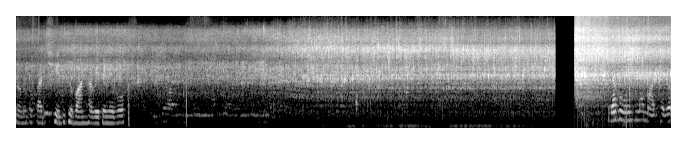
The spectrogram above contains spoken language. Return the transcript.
টমেটো কাটছি, এদিকে বান্ধা বেটে নেব। দেখো বন্ধুরা, মাছ ভাজা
